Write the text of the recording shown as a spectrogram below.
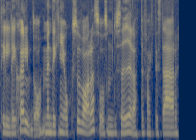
till dig själv då. Men det kan ju också vara så som du säger att det faktiskt är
